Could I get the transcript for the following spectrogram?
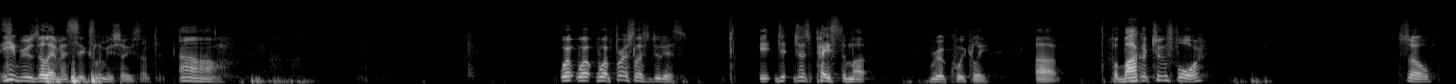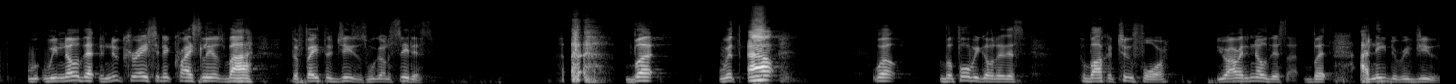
Hebrews 11 6. Let me show you something. Oh. Well, well, well first, let's do this. It, just paste them up real quickly. Uh, Habakkuk 2 4. So we know that the new creation in Christ lives by the faith of Jesus. We're going to see this. but without, well, before we go to this, Habakkuk 2 4, you already know this, but I need to review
